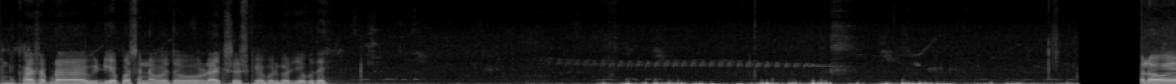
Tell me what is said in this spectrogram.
અને ખાસ આપણા વીડિયો પસંદ આવે તો લાઈક સબસ્ક્રાઈબર કરજો બધા ચાલો હવે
